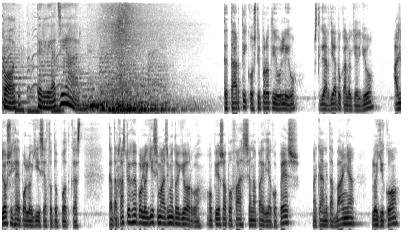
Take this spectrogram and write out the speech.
pod.gr Τετάρτη 21 Ιουλίου, στην καρδιά του καλοκαιριού, αλλιώς είχα υπολογίσει αυτό το podcast. Καταρχάς το είχα υπολογίσει μαζί με τον Γιώργο, ο οποίος αποφάσισε να πάει διακοπές, να κάνει τα μπάνια. Λογικό,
